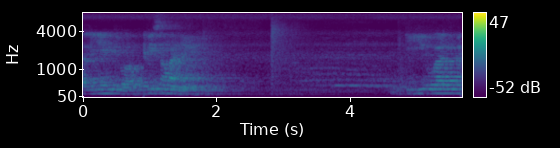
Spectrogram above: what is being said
ତାହେଲେ ଇଏ ହେଇଯିବ AB ସମାନେ d1 by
